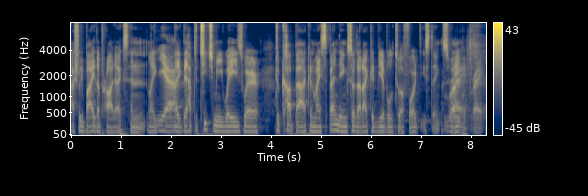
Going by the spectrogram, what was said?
actually buy the products and like Yeah. like they have to teach me ways where to cut back on my spending so that i could be able to afford these things right, Right, right.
